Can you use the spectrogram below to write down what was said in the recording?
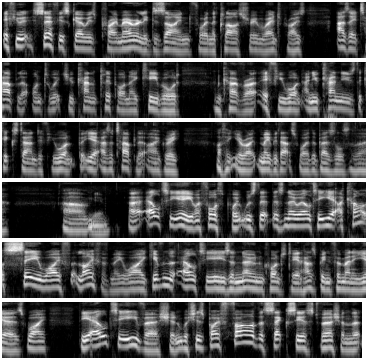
If your Surface Go is primarily designed for in the classroom or enterprise as a tablet onto which you can clip on a keyboard and cover if you want, and you can use the kickstand if you want. But yeah, as a tablet, I agree. I think you're right. Maybe that's why the bezels are there. Um, yeah, uh, LTE, my fourth point was that there's no LTE. I cannot see why, for the life of me, why, given that LTE is a known quantity and has been for many years, why the LTE version, which is by far the sexiest version that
